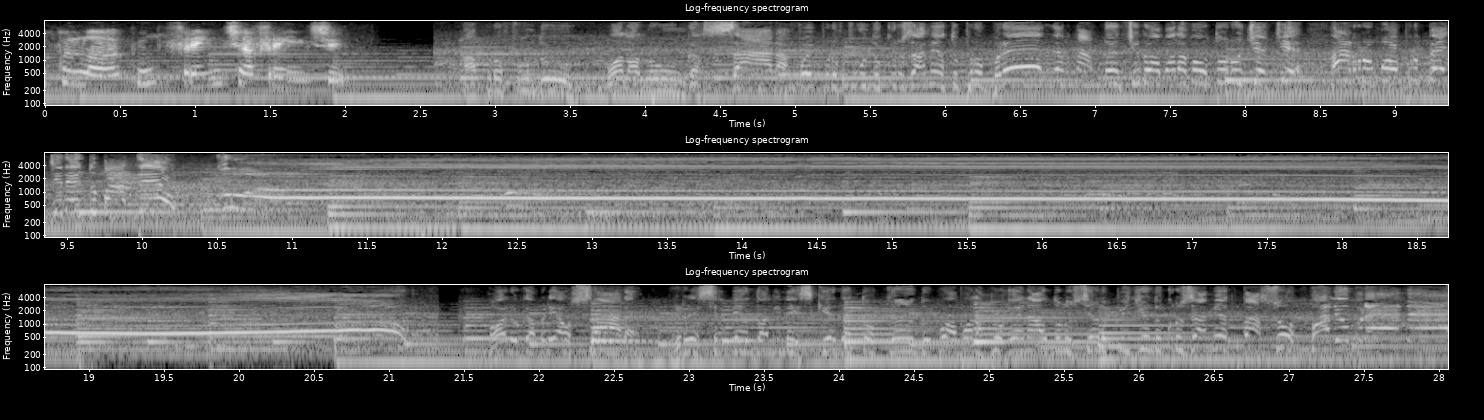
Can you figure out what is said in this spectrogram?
loco loco, frente a frente. Aprofundou, bola longa, Sara foi pro fundo, cruzamento pro Brenner, Natan tirou a bola, voltou no Tietê, arrumou pro pé direito, bateu, gol! Gabriel Sara recebendo ali na esquerda, tocando, boa bola pro Reinaldo, Luciano pedindo cruzamento, passou, olha o Brenner,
